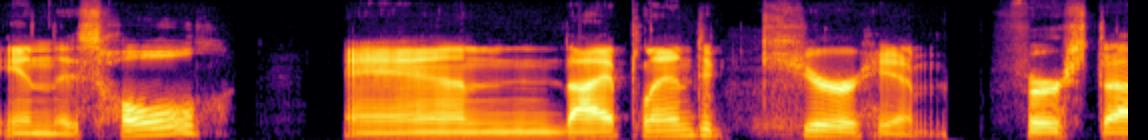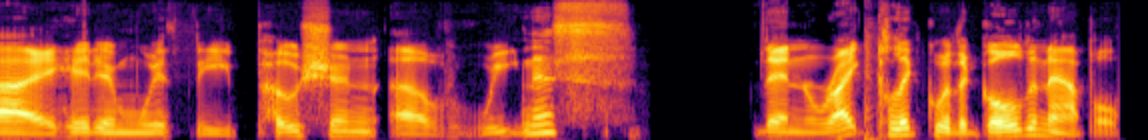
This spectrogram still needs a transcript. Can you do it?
in this hole, and I plan to cure him. First, I hit him with the Potion of Weakness, then right click with a golden apple.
